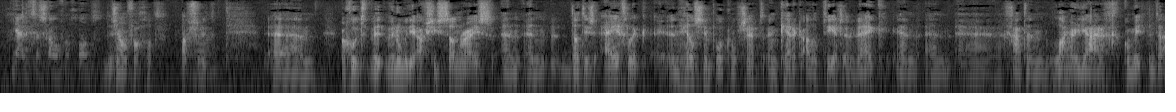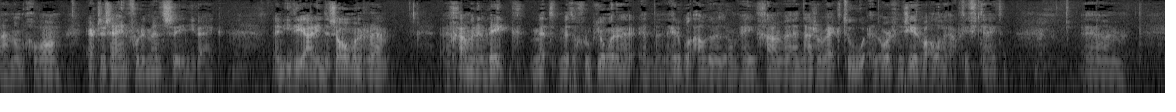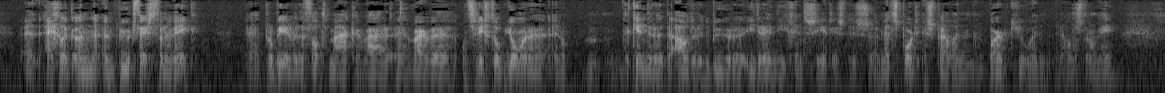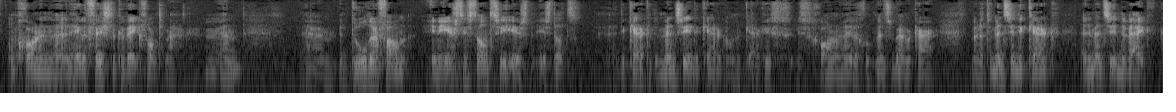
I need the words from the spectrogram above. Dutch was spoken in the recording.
Ja, dat is de Zoon van God. De Zoon van God, absoluut. Ja. Um, maar goed, we, we, noemen die actie Sunrise en, en dat is eigenlijk een heel simpel concept. Een kerk adopteert een wijk en, en uh, gaat een langerjarig commitment aan om gewoon er te zijn voor de mensen in die wijk. En ieder jaar in de zomer uh, gaan we een week met, met een groep jongeren en een heleboel ouderen eromheen gaan we naar zo'n wijk toe en organiseren we allerlei activiteiten. Um, eigenlijk een, een buurtfeest van een week uh, proberen we ervan te maken waar, uh, waar we ons richten op jongeren en op de kinderen, de ouderen, de buren, iedereen die geïnteresseerd is. Dus met sport en spel en barbecue en, en alles eromheen. Om gewoon een, een, hele feestelijke week van te maken. Mm. En um, het doel daarvan in eerste instantie is, is dat de kerken, de mensen in de kerk, want een kerk is, is gewoon een hele groep mensen bij elkaar. Maar dat de mensen in de kerk en de mensen in de wijk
